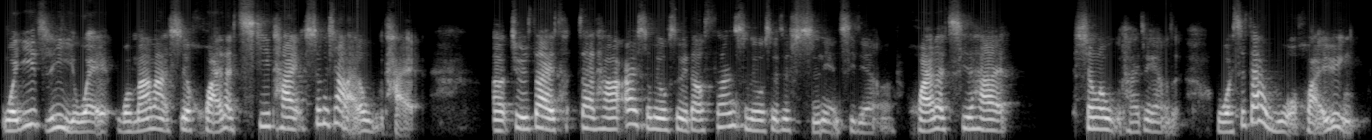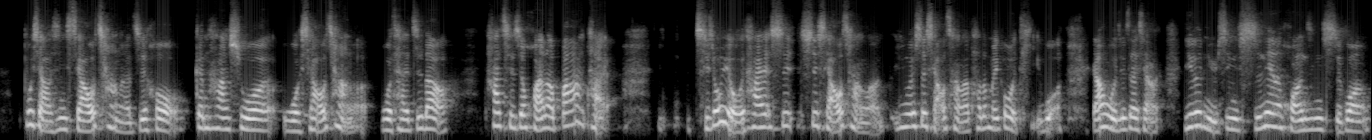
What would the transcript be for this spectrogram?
我一直以为我妈妈是怀了七胎，生下来了五胎，呃就是在在她二十六岁到三十六岁这十年期间啊，怀了七胎，生了五胎这样子，我是在我怀孕。不小心小产了之后，跟他说我小产了，我才知道她其实怀了八胎，其中有一胎是是小产了，因为是小产了，她都没跟我提过。然后我就在想，一个女性十年的黄金时光，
